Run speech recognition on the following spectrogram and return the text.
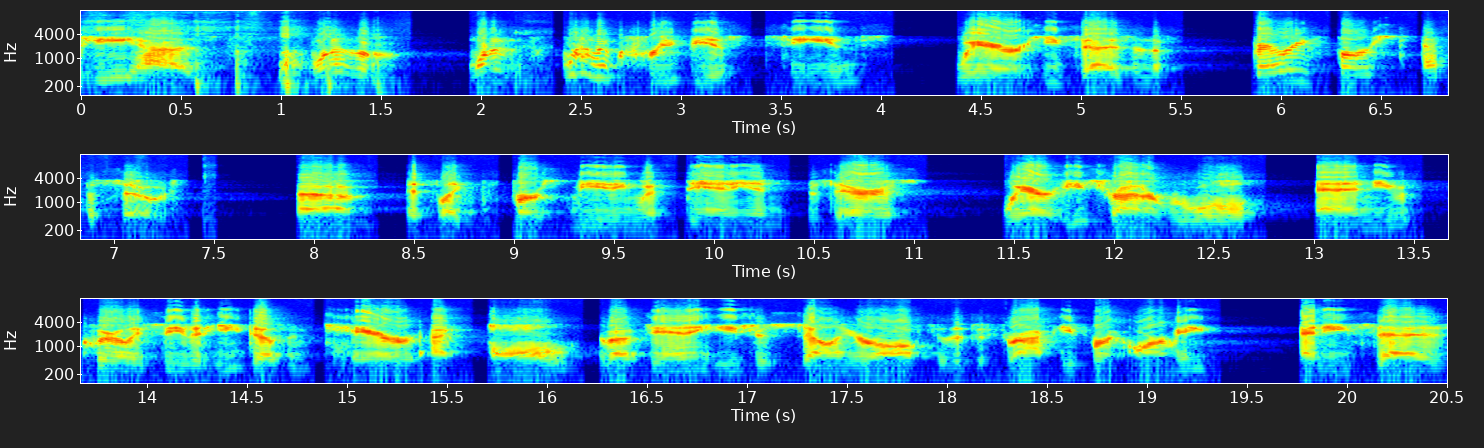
He has one of the one of one of the creepiest scenes where he says in the very first episode, um, it's like the first meeting with Dany and Viserys, where he's trying to rule, and you clearly see that he doesn't care at all about Dany. He's just selling her off to the Dothraki for an army, and he says,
